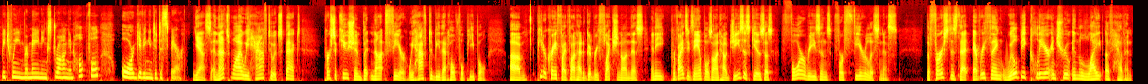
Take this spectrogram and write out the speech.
between remaining strong and hopeful or giving into despair. Yes, and that's why we have to expect persecution, but not fear. We have to be that hopeful people. Um, Peter Kreeft, I thought, had a good reflection on this, and he provides examples on how Jesus gives us four reasons for fearlessness. The first is that everything will be clear and true in the light of heaven.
